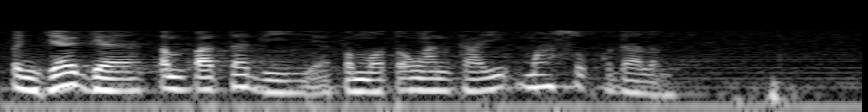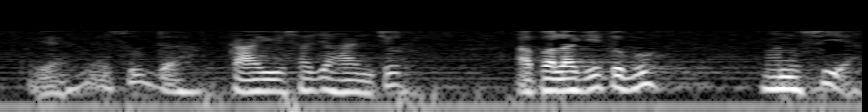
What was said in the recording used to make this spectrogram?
penjaga tempat tadi ya pemotongan kayu masuk ke dalam ya, ya sudah kayu saja hancur apalagi tubuh manusia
